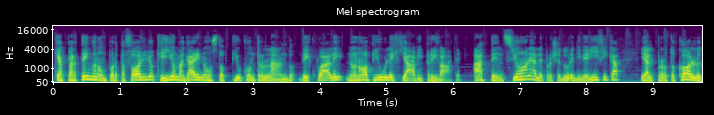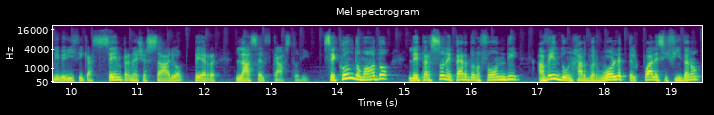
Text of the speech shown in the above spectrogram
che appartengono a un portafoglio che io magari non sto più controllando, dei quali non ho più le chiavi private. Attenzione alle procedure di verifica e al protocollo di verifica sempre necessario per la self-custody. Secondo modo, le persone perdono fondi avendo un hardware wallet del quale si fidano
